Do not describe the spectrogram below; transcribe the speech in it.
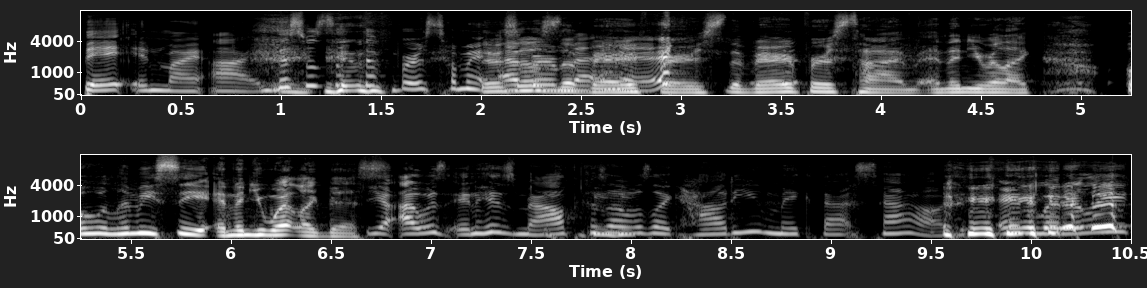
spit in my eye. This was like the first time I ever met. this ever was the met very him. first, the very first time, and then you were like, "Oh, let me see," and then you went like this. Yeah, I was in his mouth because I was like, "How do you make that sound?" And literally,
